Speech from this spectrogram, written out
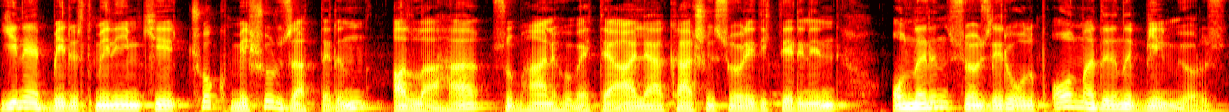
Yine belirtmeliyim ki çok meşhur zatların Allah'a subhanehu ve Teala karşı söylediklerinin onların sözleri olup olmadığını bilmiyoruz.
